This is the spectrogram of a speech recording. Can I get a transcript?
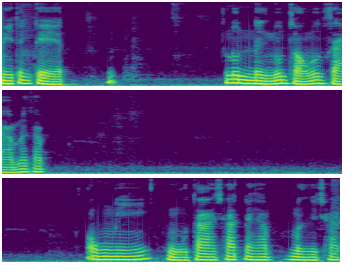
มีตั้งแต่รุ่นหนึ่งรุ่นสองรุ่นสามนะครับ องค์นี้หูตาชัดนะครับ มือชัด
